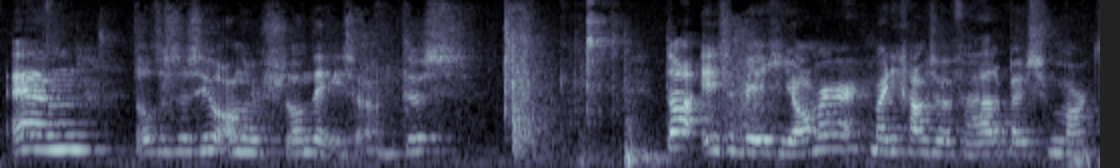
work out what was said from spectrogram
En dat is dus heel anders dan deze. Dus dat is een beetje jammer. Maar die gaan we zo even halen bij de supermarkt.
